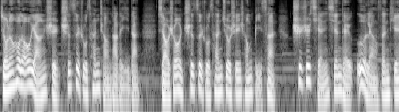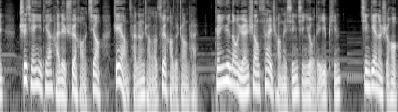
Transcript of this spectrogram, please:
九零后的欧阳是吃自助餐长大的一代，小时候吃自助餐就是一场比赛，吃之前先得饿两三天，吃前一天还得睡好觉，这样才能找到最好的状态，跟运动员上赛场的心情有的一拼。进店的时候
